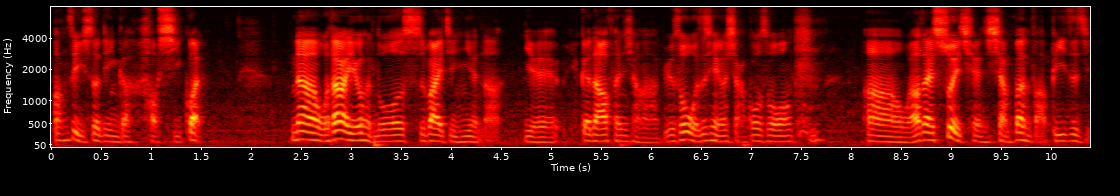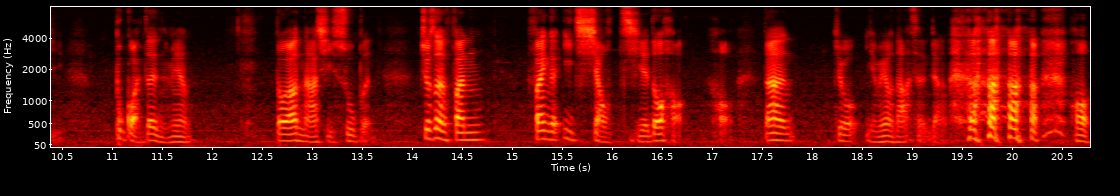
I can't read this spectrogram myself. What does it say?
帮自己设定一个好习惯。那我当然也有很多失败经验啦，也跟大家分享啊。比如说我之前有想过说，啊、我要在睡前想办法逼自己，不管再怎么样，都要拿起书本，就算翻翻个一小节都好，好，但就也没有达成这样。好，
